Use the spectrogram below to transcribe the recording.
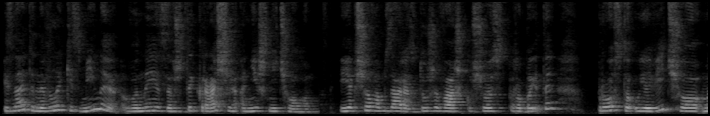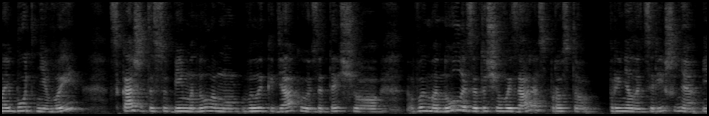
І знаєте, невеликі зміни вони завжди кращі аніж нічого. І якщо вам зараз дуже важко щось робити, просто уявіть, що майбутні ви скажете собі минулому велике дякую за те, що ви минули, за те, що ви зараз просто прийняли це рішення і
